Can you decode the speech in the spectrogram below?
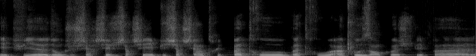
et puis euh, donc je cherchais, je cherchais, et puis je cherchais un truc pas trop, pas trop imposant quoi. Je voulais pas. Euh,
